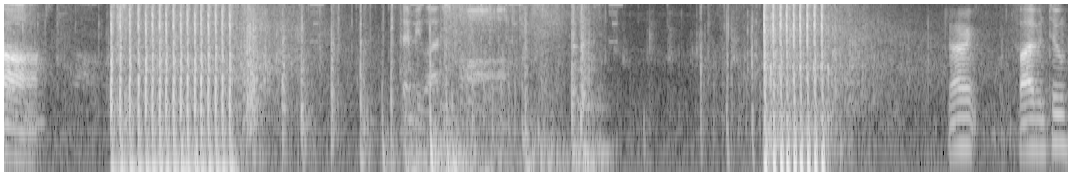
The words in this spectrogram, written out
Oh. That'd be last. All right, five and two.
